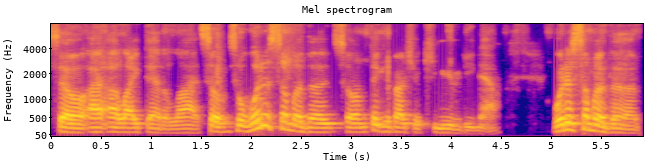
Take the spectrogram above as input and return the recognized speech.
So I, I like that a lot. So so what are some of the so I'm thinking about your community now. What are some of the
